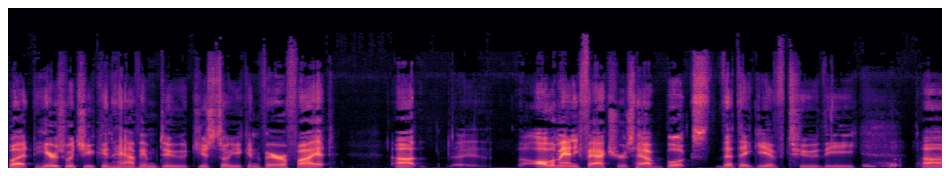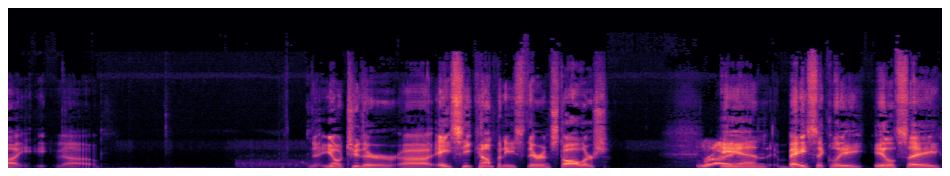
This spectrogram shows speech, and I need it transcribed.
but here's what you can have him do, just so you can verify it. Uh, all the manufacturers have books that they give to the, uh, uh, you know, to their uh, AC companies, their installers. Right. And basically, it'll say,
